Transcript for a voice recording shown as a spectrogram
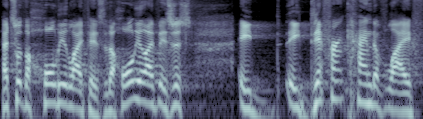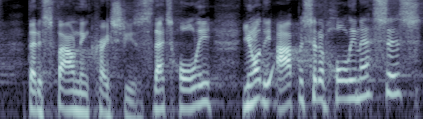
That's what the holy life is. The holy life is just a, a different kind of life that is found in Christ Jesus. That's holy. You know what the opposite of holiness is?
